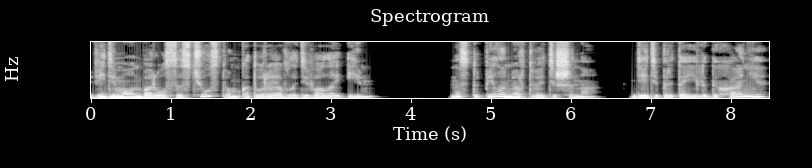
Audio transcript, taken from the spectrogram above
Видимо, он боролся с чувством, которое овладевало им. Наступила мертвая тишина. Дети притаили дыхание.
